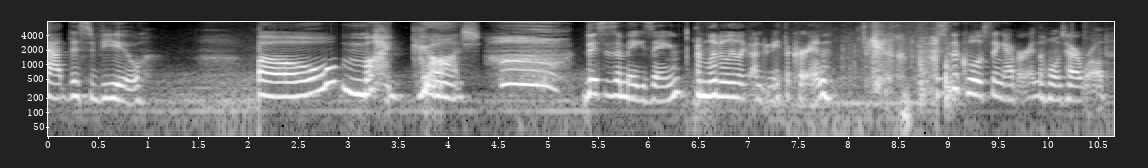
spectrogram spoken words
at this view. Oh my gosh. this is amazing. I'm literally like underneath the curtain. this is the coolest thing ever in the whole entire world.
